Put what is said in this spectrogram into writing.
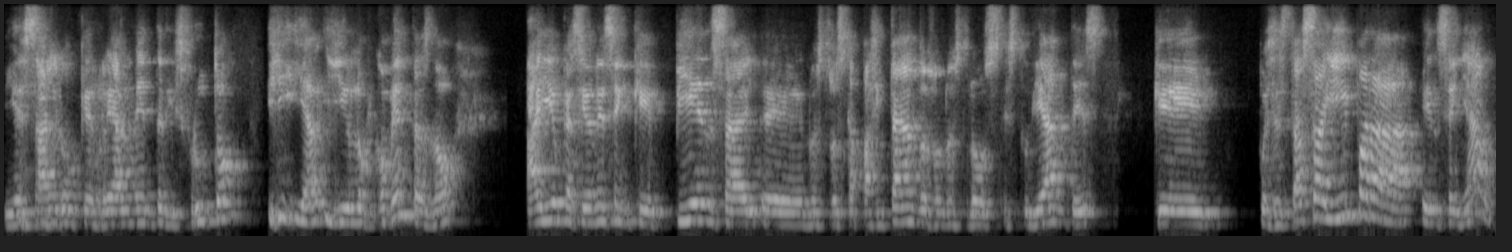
y es algo que realmente disfruto y, y, lo que comentas, ¿no? Hay ocasiones en que piensa eh, nuestros capacitandos o nuestros estudiantes que pues estás ahí para enseñar,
